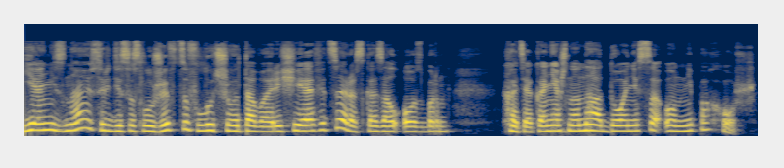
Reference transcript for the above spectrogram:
«Я не знаю среди сослуживцев лучшего товарища и офицера», — сказал Осборн. «Хотя, конечно, на Адониса он не похож».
